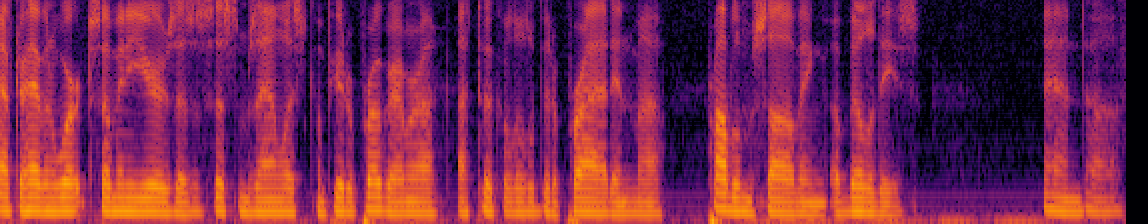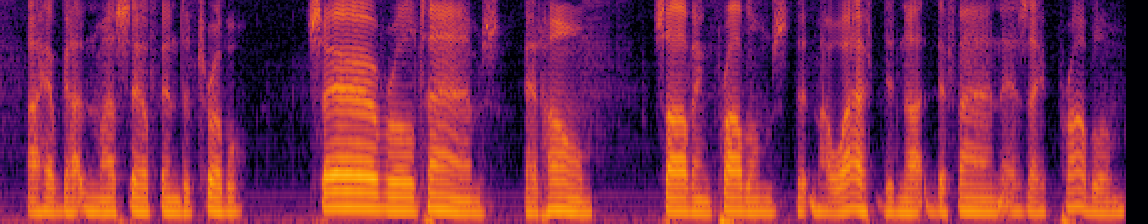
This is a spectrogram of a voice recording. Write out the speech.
after having worked so many years as a systems analyst, computer programmer, I, I took a little bit of pride in my problem solving abilities. And uh, I have gotten myself into trouble several times at home solving problems that my wife did not define as a problem.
